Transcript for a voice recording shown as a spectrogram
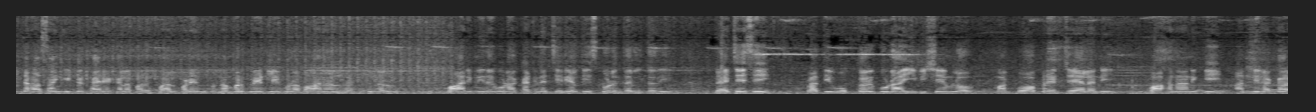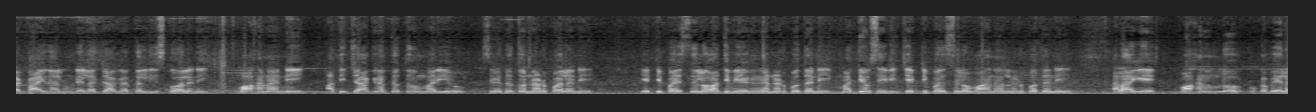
ఇతర అసాంఘిక కార్యకలాపాలకు పాల్పడేందుకు నంబర్ ప్లేట్ లేకుండా వాహనాలు నడుపుతున్నారు. వారి మీద కూడా కఠిన చర్యలు తీసుకోవడం జరుగుతుంది. దయచేసి ప్రతి ఒక్కరు కూడా ఈ విషయంలో మాకు కోఆపరేట్ చేయాలని వాహనానికి అన్ని రకాల కాయిదాలు ఉండేలా జాగ్రత్తలు తీసుకోవాలని వాహనాన్ని అతి జాగ్రత్తతో మరియు శ్రద్ధతో నడపాలని ఎట్టి పరిస్థితుల్లో అతి వేగంగా నడపొద్దని మద్యం సేవించి ఎట్టి పరిస్థితుల్లో వాహనాలు నడపొద్దని అలాగే వాహనంలో ఒకవేళ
